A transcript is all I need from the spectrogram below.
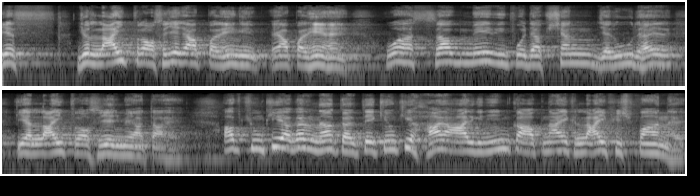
ये जो लाइफ प्रोसेज आप पढ़ेंगे या पढ़े हैं वह सब में रिप्रोडक्शन ज़रूर है यह लाइफ प्रोसेज में आता है अब चूँकि अगर न करते, क्योंकि हर ऑर्गेनिज्म का अपना एक लाइफ स्पान है,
